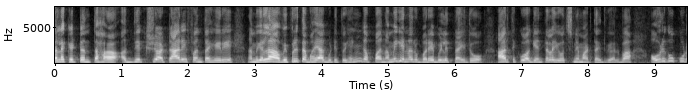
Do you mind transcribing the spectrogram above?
ತಲೆ ಕೆಟ್ಟಂತಹ ಅಧ್ಯಕ್ಷ ಟ್ಯಾರಿಫ್ ಅಂತ ಹೇಳಿ ನಮಗೆಲ್ಲ ವಿಪರೀತ ಭಯ ಆಗ್ಬಿಟ್ಟಿತ್ತು. ಹೆಂಗಪ್ಪ ನಮಗೇನಾದ್ರು ಬರೆ ಬೀಳುತ್ತಾ ಇದು? ಆರ್ಥಿಕವಾಗಿ ಅಂತೆಲ್ಲ ಯೋಚನೆ ಮಾಡ್ತಾ ಇದ್ವಿ ಅಲ್ವಾ? ಅವರಿಗೂ ಕೂಡ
